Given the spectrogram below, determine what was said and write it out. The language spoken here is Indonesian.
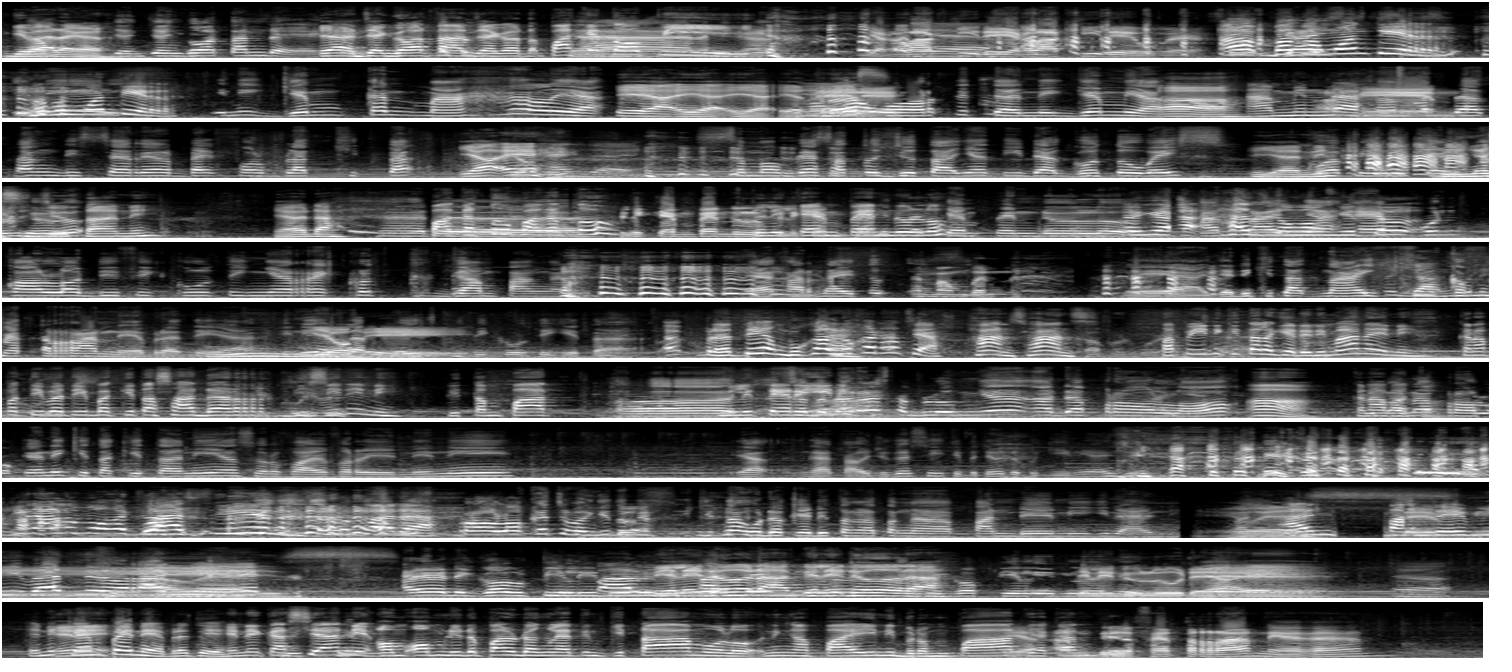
Gimana ya? jenggotan deh. Ya, jenggotan, jenggotan. Pakai Ya, topi. Yang, laki Iya. deh, yang laki deh pokoknya. Ah, guys, Montir. Ini- Montir. Ini game kan mahal ya. Iya, iya, iya, iya. Iya. Terus Terus worth it ya nih game ya. ah, Amin dah. Selamat datang di serial Back for Blood kita. ya eh. Anjay. Semoga satu jutanya tidak go to waste. Iya nih. Gua pilih Belinya campaign dulu. sejuta nih. Ya udah. Pak Ketu, Pak Ketu. Pilih campaign dulu, Pilih pilih campaign campaign. dulu. Campaign dulu. Enggak, Hans ngomong gitu. pun kalau difficulty-nya rekrut kegampangan. ya karena itu Emang easy. bener. Iya, jadi kita naikin ke veteran ya berarti ya. Ini Yo, adalah eh. base difficulty kita. Eh, berarti yang buka lu kan Hans ya? Hans, Hans. Tapi ini kita lagi ada di mana ini? Kenapa tiba-tiba kita sadar di sini nih, di tempat? Eh, Military ini. sebenarnya sebelumnya ada prolog. Ah, kenapa tuh? prolognya nih kita kita nih yang survivor ini nih ya nggak tahu juga sih tiba-tiba udah begini aja. Kira lu mau ngejelasin dah. Prolognya cuma gitu kita udah kayak di tengah-tengah pandemi gini anjing. An pandemi banget lu orangnya. Ayo nih gue pilih dulu. Pilih dulu dah, Pandemi pilih dulu dah. Gue pilih dulu. Pilih dulu deh. Ya. Ya. Ini, Ini- campaign ya berarti? Ini kasihan nih om-om di depan udah ngeliatin kita mulu. Ini ngapain nih berempat ya, Ya, kan? ambil veteran ya kan.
